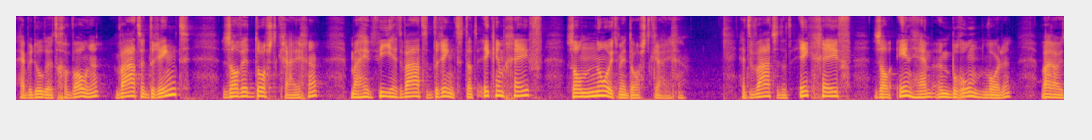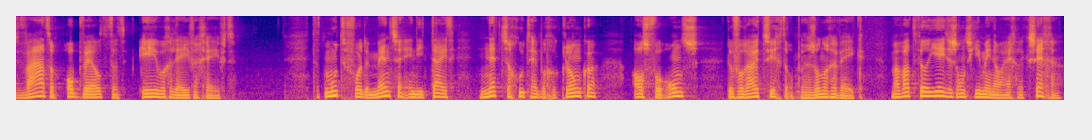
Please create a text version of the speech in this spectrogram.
hij bedoelde het gewone, water drinkt, zal weer dorst krijgen, maar wie het water drinkt dat ik hem geef, zal nooit meer dorst krijgen. Het water dat ik geef, zal in hem een bron worden, waaruit water opwelt dat eeuwig leven geeft. Dat moet voor de mensen in die tijd net zo goed hebben geklonken als voor ons de vooruitzichten op een zonnige week. Maar wat wil Jezus ons hiermee nou eigenlijk zeggen?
